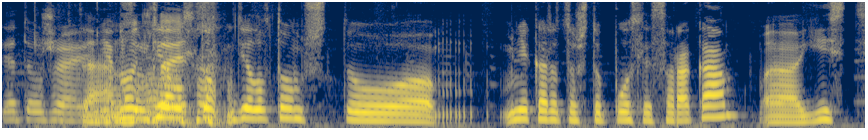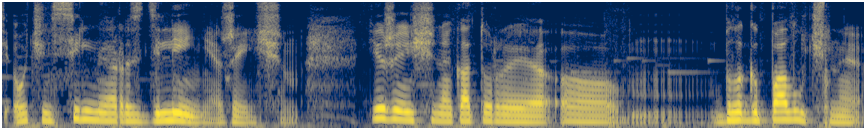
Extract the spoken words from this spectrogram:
это уже Да, не но дело, в обсуждается. том, дело в том, что мне кажется, что после 40 э, есть очень сильное разделение женщин. Те женщины, которые э, благополучны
